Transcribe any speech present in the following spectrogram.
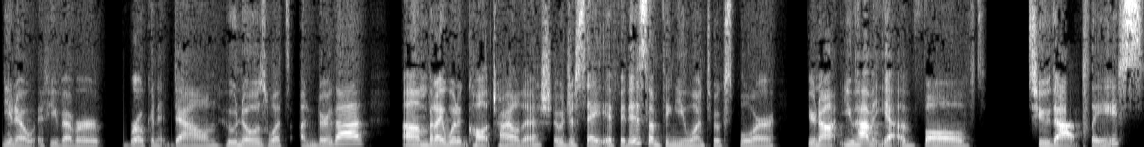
you know if you've ever broken it down who knows what's under that um, but i wouldn't call it childish i would just say if it is something you want to explore you're not you haven't yet evolved to that place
